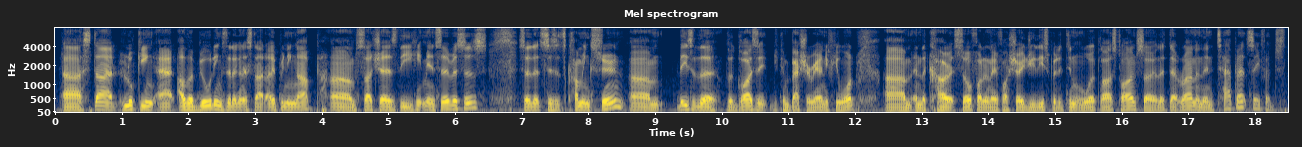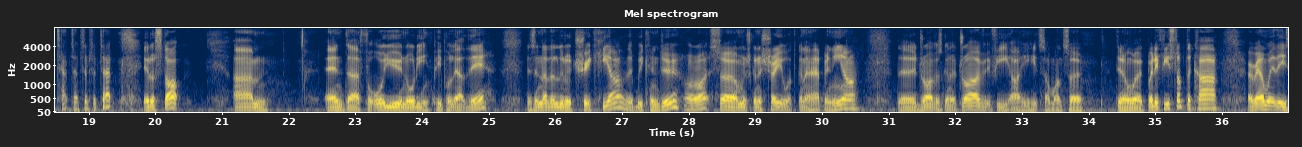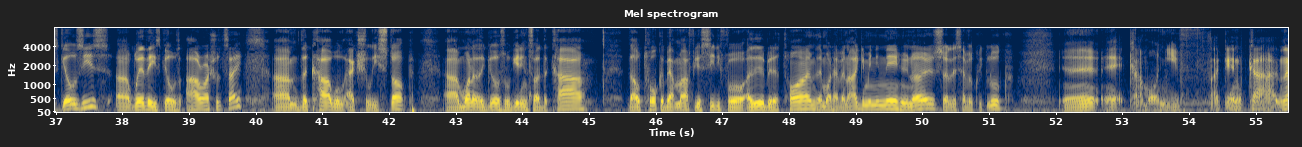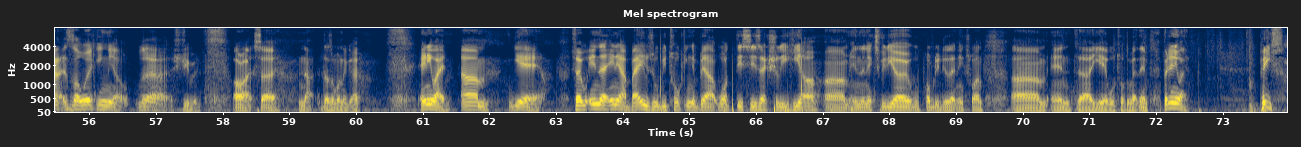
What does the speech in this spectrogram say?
uh, start looking at other buildings that are going to start opening up, um, such as the Hitman Services. So that says it's coming soon. Um, these are the, the guys that you can bash around if you want. Um, and the car itself, I don't know if I showed you this, but it didn't work last time. So let that run and then tap it. See if I just tap, tap, tap, tap, tap. It'll stop. Um, and uh, for all you naughty people out there, there's another little trick here that we can do. All right, so I'm just going to show you what's going to happen here. The driver's going to drive if he, oh, he hit someone, so didn't work. But if you stop the car around where these girls is, uh, where these girls are, I should say, um, the car will actually stop. Um, one of the girls will get inside the car. They'll talk about Mafia City for a little bit of time. They might have an argument in there, who knows? So let's have a quick look. Uh, come on, you fucking car. No, it's not working now. Ugh, stupid. Alright, so, no, it doesn't want to go. Anyway, um, yeah. so in the in our babes, we'll be talking about what this is actually here. Um, in the next video, we'll probably do that next one. Um, and uh, yeah, we'll talk about them. But anyway, peace.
